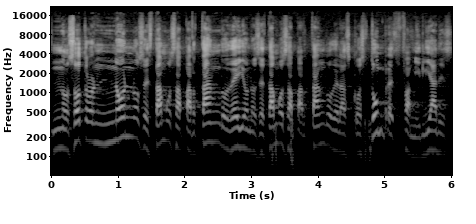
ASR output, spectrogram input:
Nosotros no nos estamos apartando de ellos, nos estamos apartando de las costumbres familiares.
